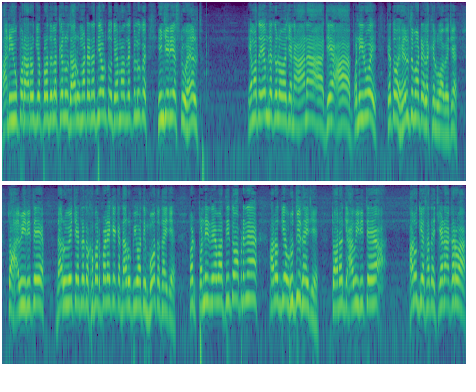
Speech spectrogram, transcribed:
આની ઉપર આરોગ્યપ્રદ લખેલું, દારૂ માટે નથી આવડતું. તેમાં લખેલું કે ઇન્જિરિયસ ટુ હેલ્થ એમાં તો એમ લખેલું આવે છે ને, આના જે આ પનીર હોય, તે તો હેલ્થ માટે લખેલું આવે છે. તો આવી રીતે દારૂ વેચે એટલે તો ખબર પડે કે- દારૂ પીવાથી મોત થાય છે. પણ પનીર રહેવાથી તો આપણને આરોગ્ય વૃદ્ધિ થાય છે. તો આરોગ્ય, આવી રીતે આરોગ્ય સાથે ચેડા કરવા,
